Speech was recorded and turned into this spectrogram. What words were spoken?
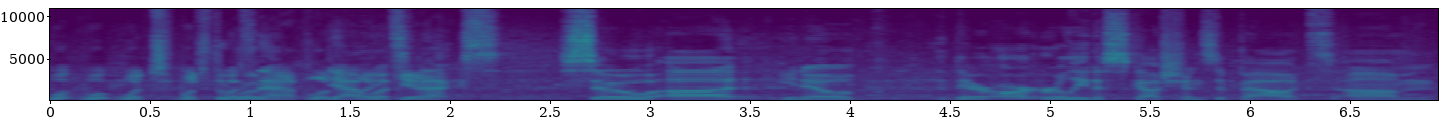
what, what, what's, what's the what's roadmap look yeah, like? What's yeah, what's next? So, uh, you know, there are early discussions about um,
